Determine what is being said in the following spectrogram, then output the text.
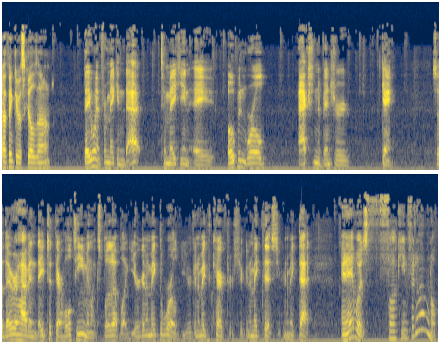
I think it was Killzone. they went from making that to making a open world action adventure game. So they were having they took their whole team and like split it up like you're gonna make the world, you're gonna make the characters, you're gonna make this, you're gonna make that. And it was fucking phenomenal.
